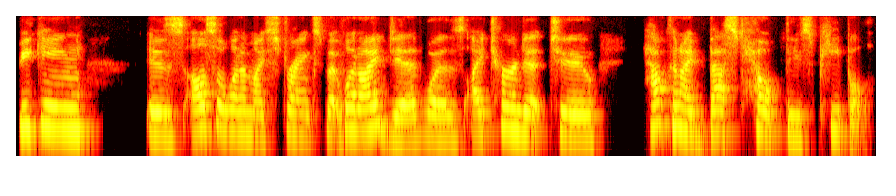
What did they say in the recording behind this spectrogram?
speaking is also one of my strengths. But what I did was I turned it to how can I best help these people?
